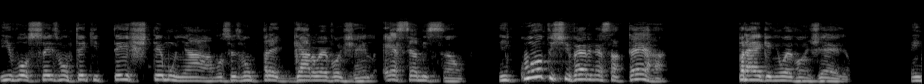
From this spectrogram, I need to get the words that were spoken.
e vocês vão ter que testemunhar, vocês vão pregar o Evangelho. Essa é a missão. Enquanto estiverem nessa terra, preguem o Evangelho em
